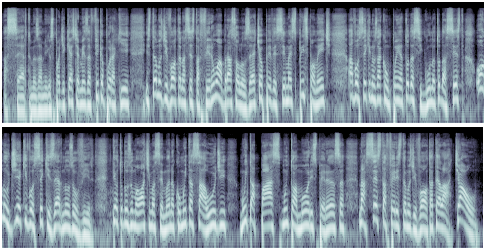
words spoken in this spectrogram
Tá certo, meus amigos. Podcast A Mesa fica por aqui. Estamos de volta na sexta-feira. Um abraço ao Losete, ao PVC, mas principalmente a você que nos acompanha toda segunda, toda sexta ou no dia que você quiser nos ouvir. Tenham todos uma ótima semana com muita saúde, muita paz, muito amor e esperança. Na sexta-feira estamos de volta. Até lá. Tchau!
